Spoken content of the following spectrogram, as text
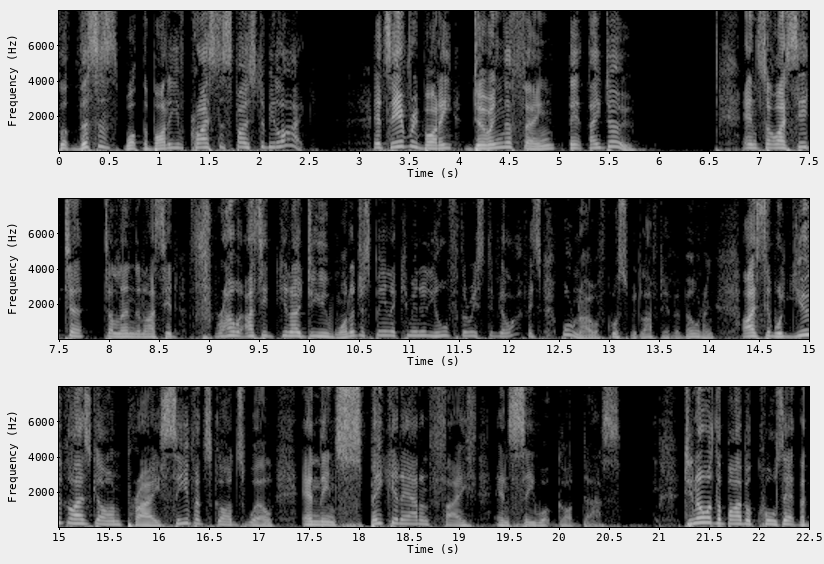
Look, this is what the body of Christ is supposed to be like. It's everybody doing the thing that they do. And so I said to, to Lyndon, I said, throw it. I said, you know, do you want to just be in a community hall for the rest of your life? He said, well, no, of course we'd love to have a building. I said, well, you guys go and pray, see if it's God's will, and then speak it out in faith and see what God does. Do you know what the Bible calls that? The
